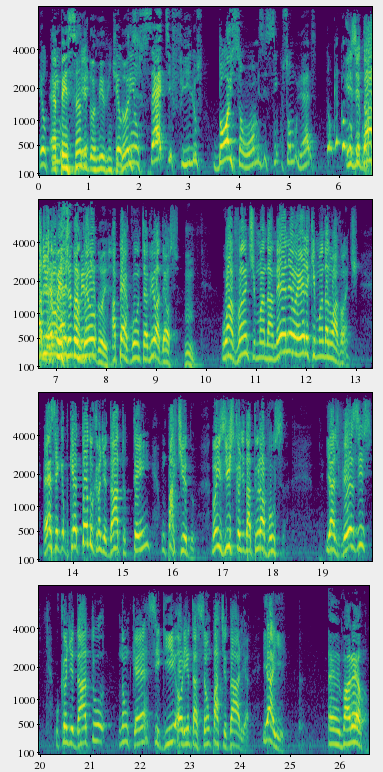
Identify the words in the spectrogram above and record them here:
Eu É pensando em eu- 2022? Eu tenho sete filhos, dois são homens e cinco são mulheres. Então o que é que eu vou É não mulher? pensando em respondeu 2022. a pergunta, viu, Adelso? Hum. O Avante manda nele ou é ele que manda no Avante? Essa é que, porque todo candidato tem um partido. Não existe candidatura avulsa. E às vezes o candidato não quer seguir a orientação partidária. E aí? É, Varela,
